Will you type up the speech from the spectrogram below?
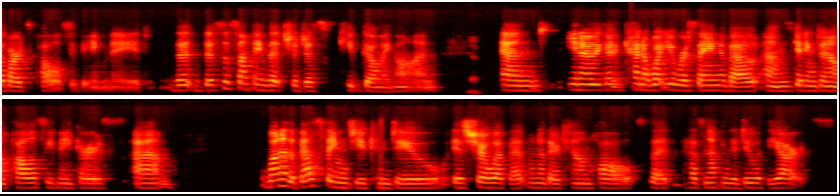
of arts policy being made. That this is something that should just keep going on. Yeah. And you know, kind of what you were saying about um, getting to know policymakers. Um, one of the best things you can do is show up at one of their town halls that has nothing to do with the arts,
